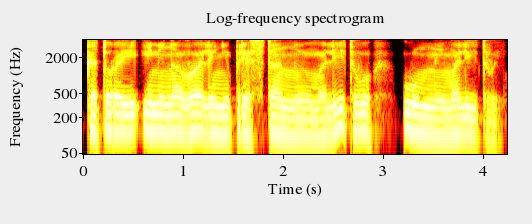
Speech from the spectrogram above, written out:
которые именовали непрестанную молитву умной молитвой.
